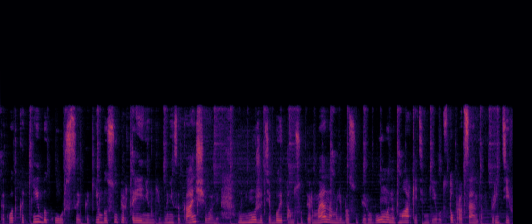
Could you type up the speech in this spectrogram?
Так вот, какие бы курсы, какие бы супер тренинги вы не заканчивали, вы не можете быть там суперменом, либо супервумен в маркетинге, вот сто процентов прийти в,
